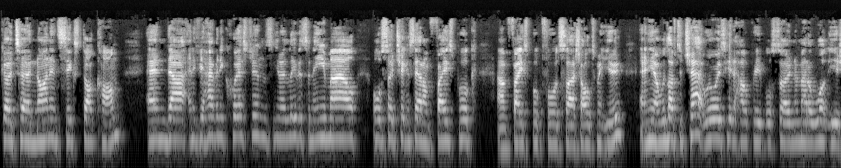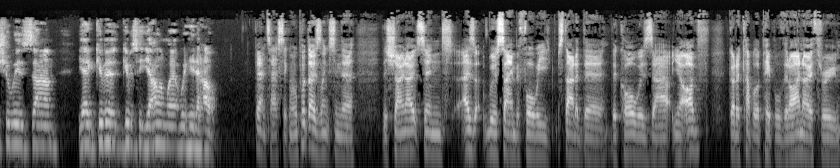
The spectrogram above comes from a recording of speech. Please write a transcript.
go to 9and6.com and uh, and if you have any questions you know leave us an email also check us out on Facebook um, Facebook forward slash Ultimate You. And, know, we'd love to chat. We're always here to help people. So no matter what the issue is, um, yeah, give it, give us a yell and we're, we're here to help. Fantastic. And we'll put those links in the, the show notes. And as we were saying before we started the, the call was, uh, you know, I've got a couple of people that I know through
